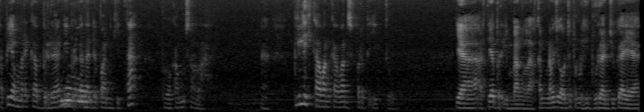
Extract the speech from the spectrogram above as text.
Tapi yang mereka berani berkata depan kita bahwa kamu salah nah pilih kawan-kawan seperti itu. Ya artinya berimbang lah. Kan namanya juga perlu hiburan juga ya.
